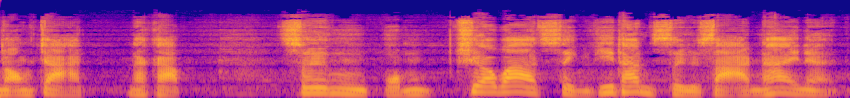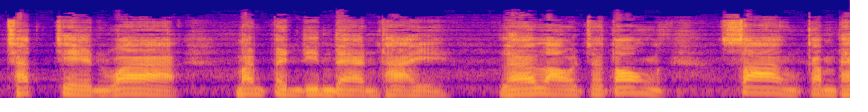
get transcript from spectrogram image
หนองจาดนะครับ ซึ่งผมเชื่อว่าสิ่งที่ท่านสื่อสารให้เนี่ยชัดเจนว่ามันเป็นดินแดนไทย แล้วเราจะต้องสร้างกำแพ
